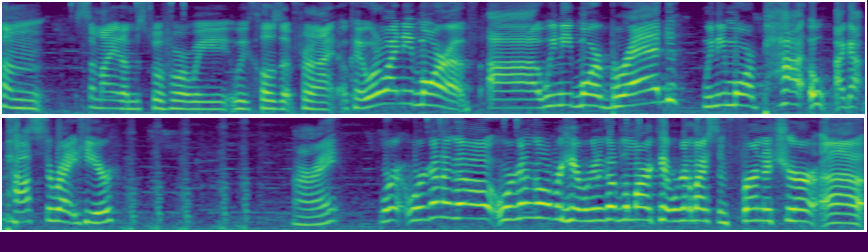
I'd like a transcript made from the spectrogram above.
Some some items before we we close up for the night. Okay, what do I need more of? Uh, we need more bread. We need more pot. Oh, I got pasta right here. All right, we're we're gonna go. We're gonna go over here. We're gonna go to the market. We're gonna buy some furniture. Uh,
